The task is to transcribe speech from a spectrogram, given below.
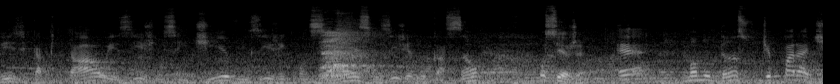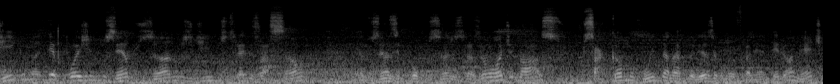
exige capital, exige incentivo, exige consciência, exige educação. Ou seja, é uma mudança de paradigma depois de 200 anos de industrialização, 200 né, e poucos anos de industrialização, onde nós sacamos muito da natureza, como eu falei anteriormente,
